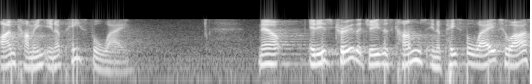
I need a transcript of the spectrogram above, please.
I'm coming in a peaceful way. Now, it is true that Jesus comes in a peaceful way to us,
